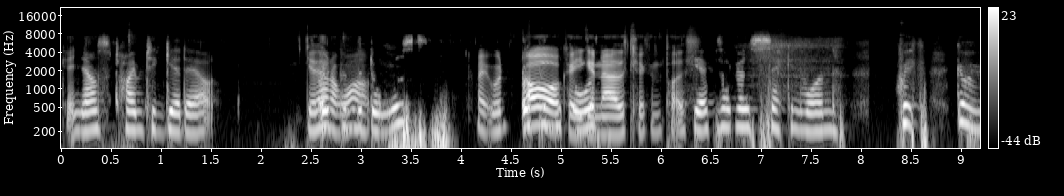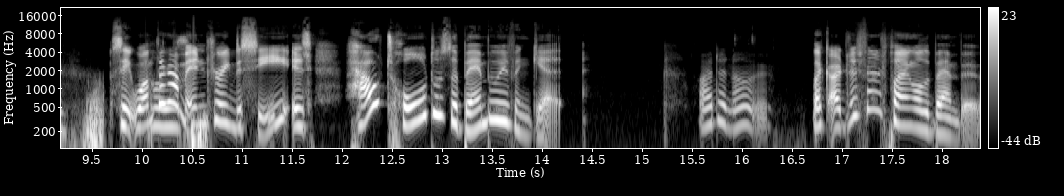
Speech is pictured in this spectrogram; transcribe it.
Okay, now's the time to get out. Get out of Open the what? doors. Wait, what? Open Oh, okay, you're getting out of the chicken place. Yeah, because I got a second one. Quick, go. See, one thing I'm intrigued to see is how tall does the bamboo even get? I don't know. Like, I just finished playing all the bamboo,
